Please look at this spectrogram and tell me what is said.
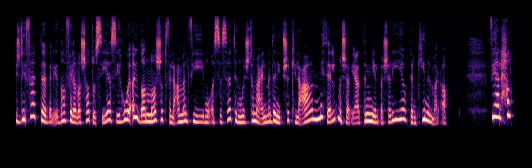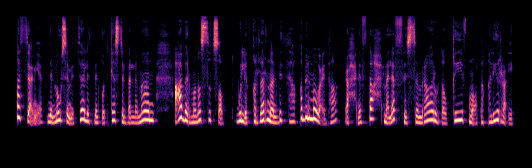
جديفات بالإضافة لنشاطه السياسي هو أيضا ناشط في العمل في مؤسسات المجتمع المدني بشكل عام مثل مشاريع التنمية البشرية وتمكين المرأة. في هالحلقة الثانية من الموسم الثالث من بودكاست البرلمان عبر منصة صوت واللي قررنا نبثها قبل موعدها رح نفتح ملف استمرار وتوقيف معتقلي الرأي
